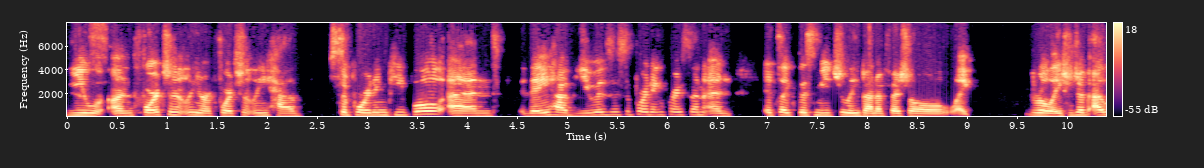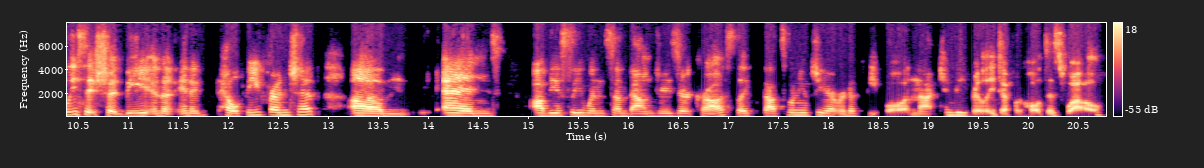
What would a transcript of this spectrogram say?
you Yes. unfortunately or fortunately have supporting people, and they have you as a supporting person, and it's like this mutually beneficial like relationship at least it should be in a in a healthy friendship. Um and obviously when some boundaries are crossed like that's when you have to get rid of people and that can be really difficult as well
